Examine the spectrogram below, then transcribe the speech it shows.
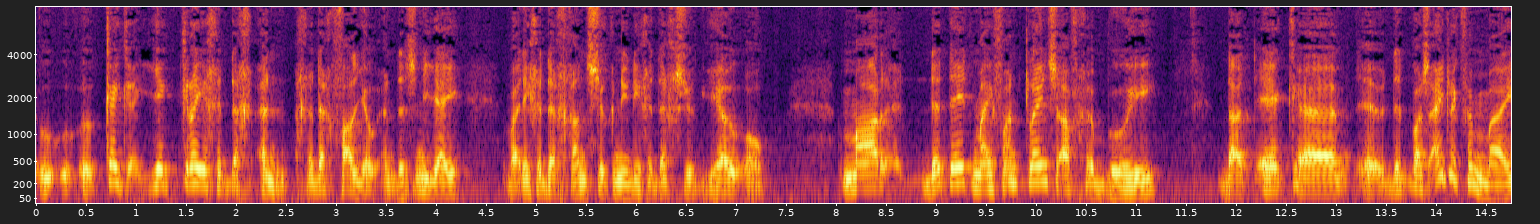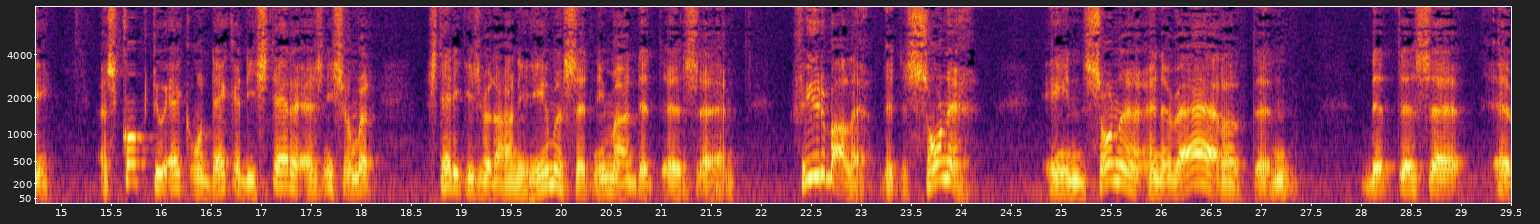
hoe, hoe, kyk jy kry gedig in, gedig val jou in. Dis nie jy wat die gedig gaan soek nie, die gedig soek jou op. Maar dit het my van kleins af geboei dat ek uh, dit was eintlik vir my 'n skok toe ek ontdek dat die sterre is nie sommer sterretjies wat daar in die hemel sit nie, maar dit is uh vuurballe, dit is sonne en sonne in 'n wêreld en dit is 'n uh, uh,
